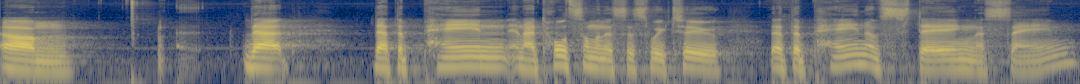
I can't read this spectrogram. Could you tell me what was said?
uh, um, that, that the pain, and I told someone this this week too, that the pain of staying the same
